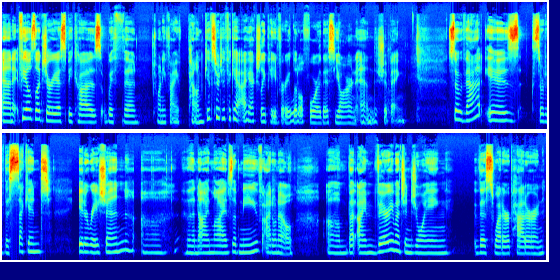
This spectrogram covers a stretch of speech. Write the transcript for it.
And it feels luxurious because with the 25 pound gift certificate, I actually paid very little for this yarn and the shipping. So that is sort of the second iteration, uh, the nine lives of Niamh. I don't know. Um, but I'm very much enjoying this sweater pattern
